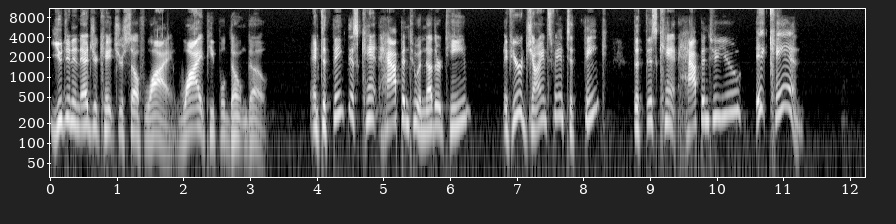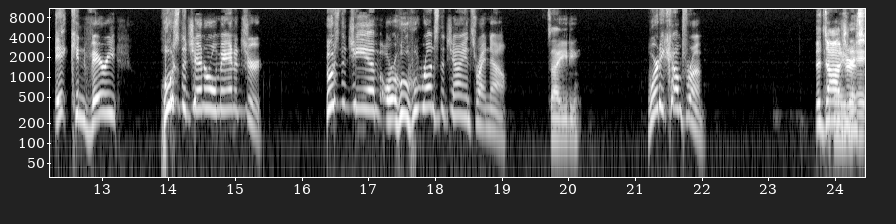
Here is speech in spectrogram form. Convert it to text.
you didn't educate yourself why why people don't go. And to think this can't happen to another team, if you're a Giants fan to think that this can't happen to you, it can. It can very Who's the general manager? Who's the GM or who who runs the Giants right now? Zaidi. Where'd he come from? The Typically the Dodgers, A-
